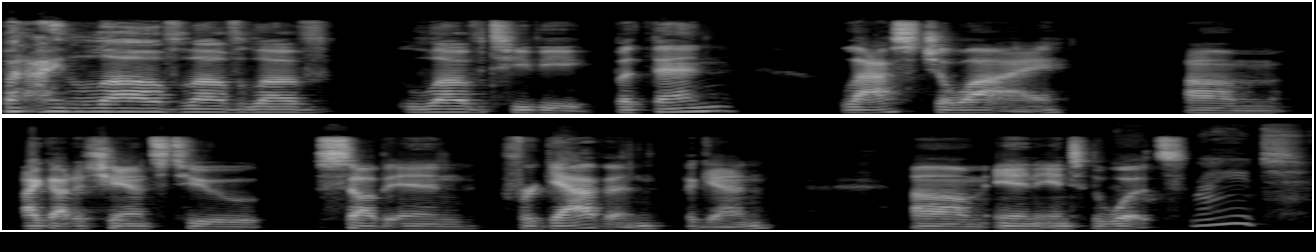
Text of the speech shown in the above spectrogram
but I love, love, love, love TV. But then last July, um, I got a chance to sub in for Gavin again um, in Into the Woods. Right.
